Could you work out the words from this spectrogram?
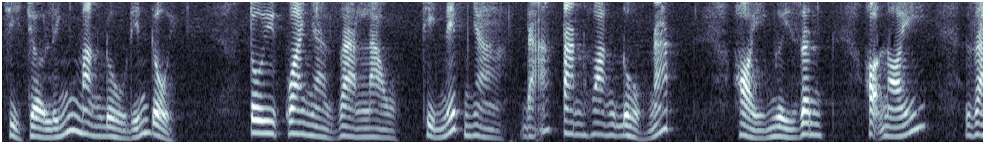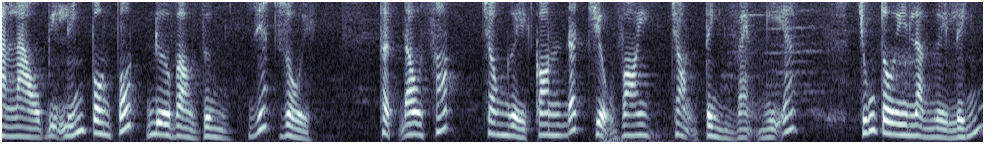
chỉ chờ lính mang đồ đến đổi. Tôi qua nhà già Lào thì nếp nhà đã tan hoang đổ nát. Hỏi người dân, họ nói già Lào bị lính Pol Pot đưa vào rừng giết rồi. Thật đau xót cho người con đất triệu voi chọn tình vẹn nghĩa. Chúng tôi là người lính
